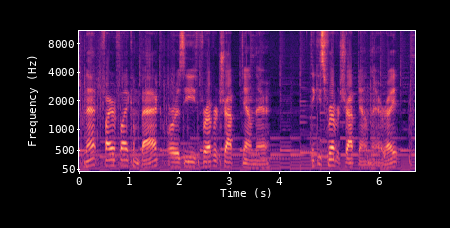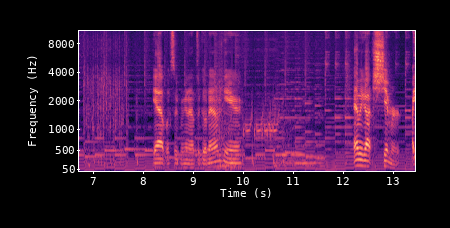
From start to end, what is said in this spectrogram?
Can that Firefly come back, or is he forever trapped down there? I think he's forever trapped down there, right? Yeah, it looks like we're gonna have to go down here. And we got Shimmer. I,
